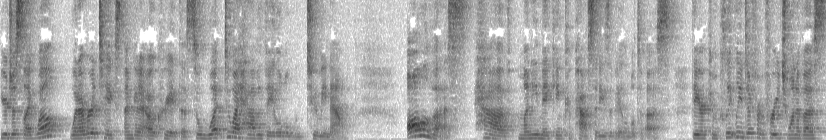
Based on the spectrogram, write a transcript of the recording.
You're just like, well, whatever it takes, I'm to outcreate this. So, what do I have available to me now? All of us have money making capacities available to us. They are completely different for each one of us.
